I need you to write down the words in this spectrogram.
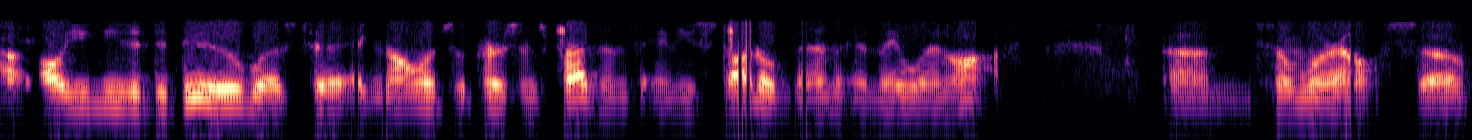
out. All you needed to do was to acknowledge the person's presence, and you startled them, and they went off um, somewhere else. So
